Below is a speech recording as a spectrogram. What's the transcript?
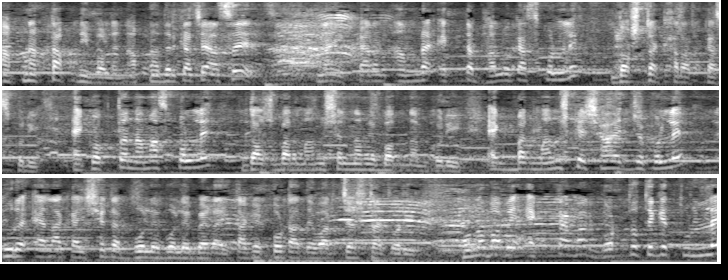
আপনারটা আপনি বলেন, আপনাদের কাছে আছে? নাই, কারণ আমরা একটা ভালো কাজ করলে দশটা খারাপ কাজ করি। এক নামাজ পড়লে দশবার মানুষের নামে বদনাম করি। একবার মানুষকে সাহায্য করলে পুরো এলাকায় সেটা বলে বলে বেড়াই, তাকে কোটা দেওয়ার চেষ্টা করি। কোনোভাবে একটা বার গর্ত থেকে তুললে,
